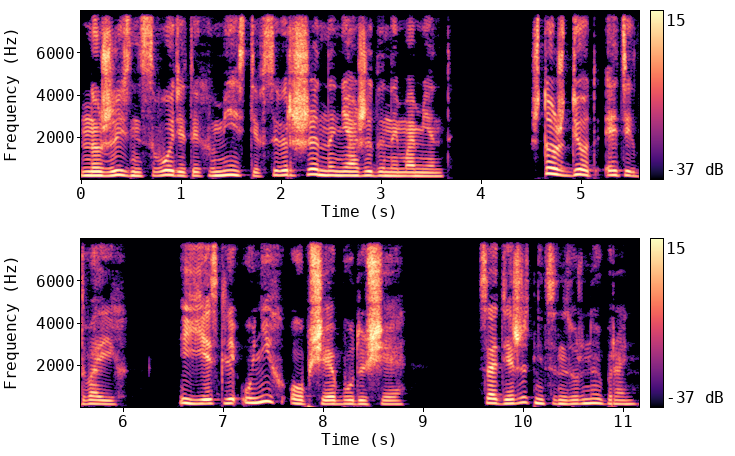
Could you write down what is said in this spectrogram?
но жизнь сводит их вместе в совершенно неожиданный момент. Что ждет этих двоих? И есть ли у них общее будущее? Содержит нецензурную брань.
